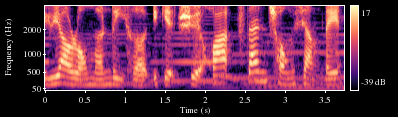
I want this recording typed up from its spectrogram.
鱼跃龙门礼盒以及雪花三重享礼盒。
